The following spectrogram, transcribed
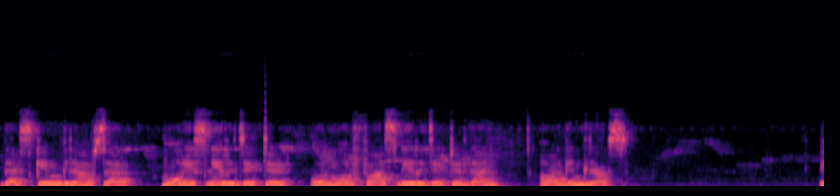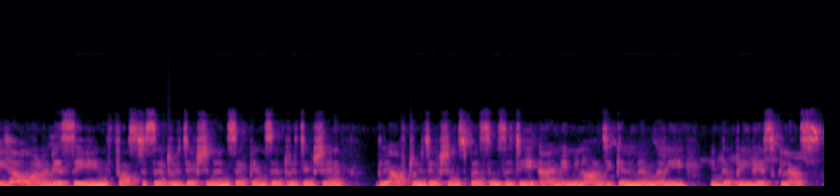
that skin grafts are more easily rejected or more fastly rejected than organ grafts. We have already seen first set rejection and second set rejection graft rejection specificity and immunological memory in the previous class.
